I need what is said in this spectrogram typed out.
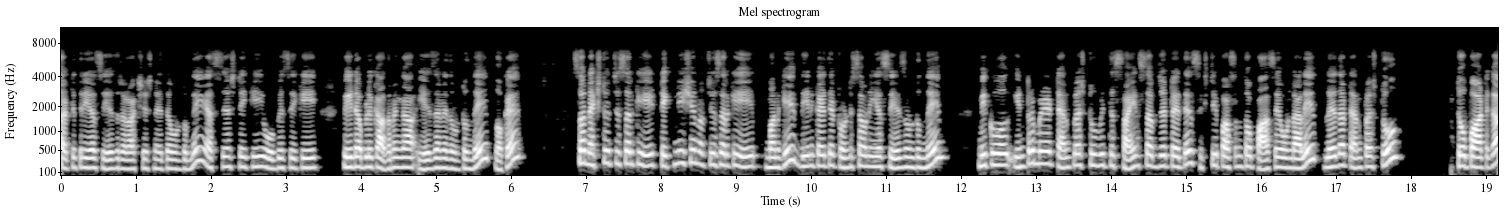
Thirty three years age relaxation అయితే ఉంటుంది. ఎస్సీఎస్టీకి ఓబీసీకి పీడబ్ల్యూకి అదనంగా ఏజ్ అనేది ఉంటుంది. ఓకే? సో నెక్స్ట్ వచ్చేసరికి టెక్నీషియన్ వచ్చేసరికి మనకి దీనికైతే ట్వంటీ సెవెన్ ఇయర్స్ ఏజ్ ఉంటుంది. మీకు intermediate ten plus two with science subject అయితే సిక్స్టీ పర్సెంట్తో పాస్ అయి ఉండాలి. లేదా టెన్ ప్లస్ టూతో పాటుగా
